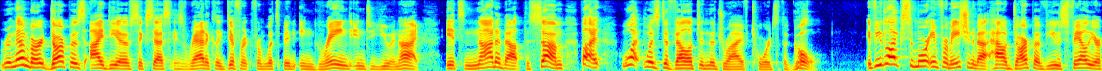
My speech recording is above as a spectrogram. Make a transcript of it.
remember, DARPA's idea of success is radically different from what's been ingrained into you and I. It's not about the sum, but what was developed in the drive towards the goal. If you'd like some more information about how DARPA views failure,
